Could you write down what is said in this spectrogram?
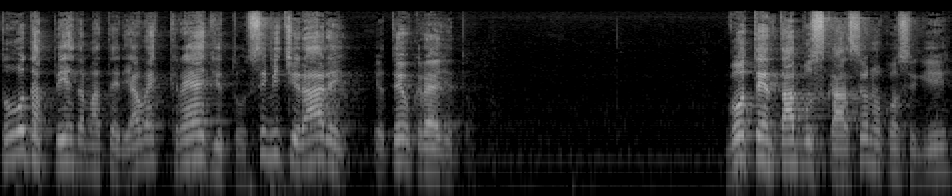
Toda perda material é crédito. Se me tirarem, eu tenho crédito. Vou tentar buscar. Se eu não conseguir,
